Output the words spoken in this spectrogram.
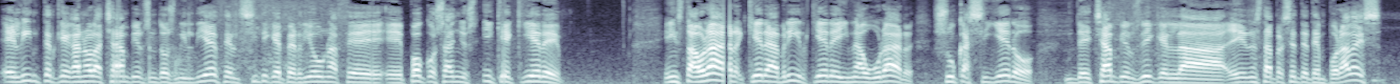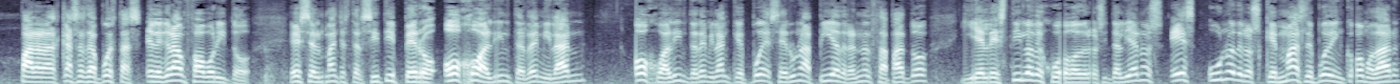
el Inter que ganó la Champions en 2010, el City que perdió una hace eh, pocos años y que quiere instaurar, quiere abrir, quiere inaugurar su casillero de Champions League en, en esta presente temporada. Es para las casas de apuestas el gran favorito es el Manchester City, pero ojo al Inter de Milán, ojo al Inter de Milán que puede ser una piedra en el zapato y el estilo de juego de los italianos es uno de los que más le puede incomodar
